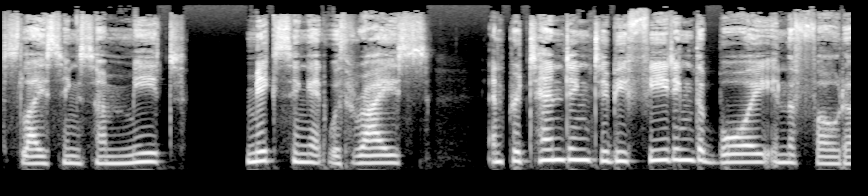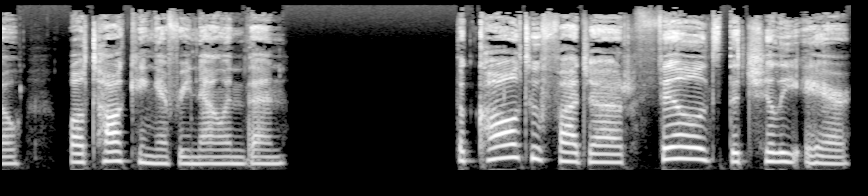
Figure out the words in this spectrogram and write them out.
slicing some meat, mixing it with rice, and pretending to be feeding the boy in the photo while talking every now and then. The call to Fajar filled the chilly air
